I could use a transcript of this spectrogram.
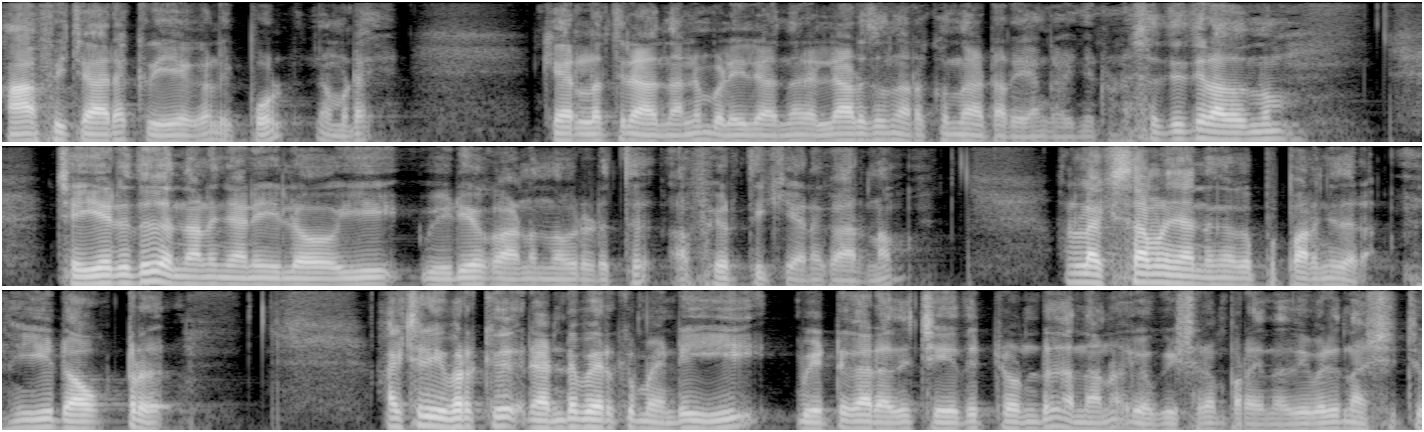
ആഭിചാര ക്രിയകൾ ഇപ്പോൾ നമ്മുടെ കേരളത്തിലായിരുന്നാലും വെളിയിലായിരുന്നാലും എല്ലായിടത്തും നടക്കുന്നതായിട്ട് അറിയാൻ കഴിഞ്ഞിട്ടുണ്ട്. സത്യത്തിൽ അതൊന്നും ചെയ്യരുത് എന്നാണ് ഞാൻ ഈ ലോ ഈ വീഡിയോ കാണുന്നവരടുത്ത് അഭ്യർത്ഥിക്കുകയാണ് കാരണം. അതിനുള്ള എക്സാമ്പിൾ ഞാൻ നിങ്ങൾക്ക് ഇപ്പോൾ പറഞ്ഞു തരാം ഈ ഡോക്ടർ ആക്ച്വലി ഇവർക്ക് രണ്ട് പേർക്കും വേണ്ടി ഈ വീട്ടുകാരത് ചെയ്തിട്ടുണ്ട് എന്നാണ് യോഗീശ്വരൻ പറയുന്നത്. ഇവർ നശിച്ചു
